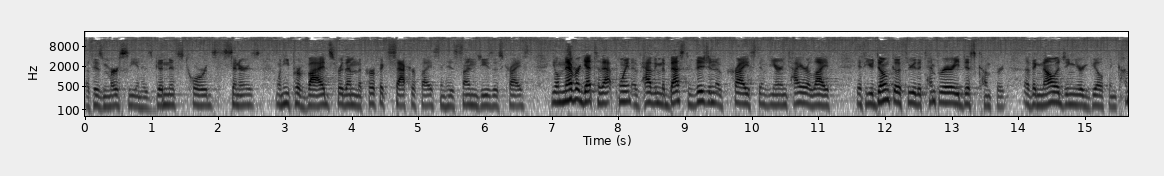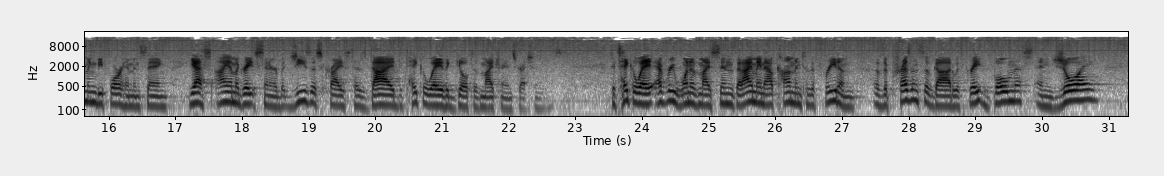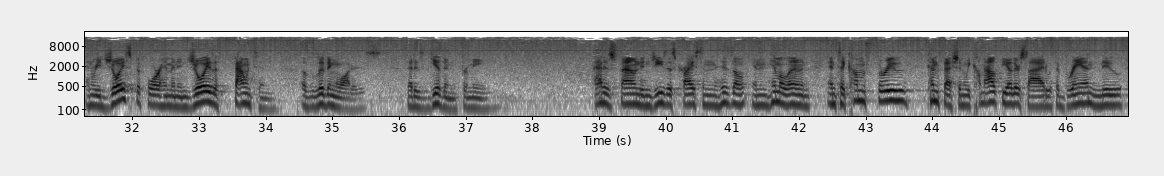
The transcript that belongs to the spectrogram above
of his mercy and his goodness towards sinners when he provides for them the perfect sacrifice in his son Jesus Christ. You'll never get to that point of having the best vision of Christ in your entire life if you don't go through the temporary discomfort of acknowledging your guilt and coming before him and saying, Yes, I am a great sinner, but Jesus Christ has died to take away the guilt of my transgressions, to take away every one of my sins, that I may now come into the freedom of the presence of God with great boldness and joy and rejoice before him and enjoy the fountain of living waters that is given for me. That is found in Jesus Christ and in, his and in him alone. And to come through confession, we come out the other side with a brand new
